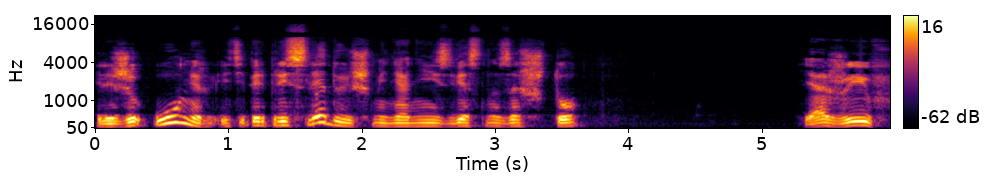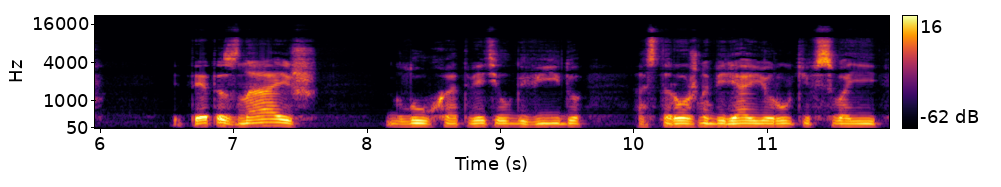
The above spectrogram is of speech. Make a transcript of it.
или же умер, и теперь преследуешь меня неизвестно за что?» «Я жив, и ты это знаешь», — глухо ответил Гвидо, осторожно беря ее руки в свои —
